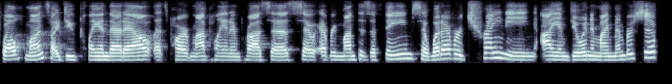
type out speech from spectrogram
12 months. I do plan that out. That's part of my planning process. So every month is a theme. So whatever training I am doing in my membership,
